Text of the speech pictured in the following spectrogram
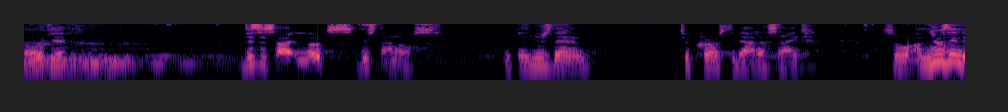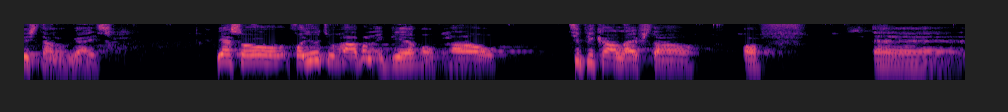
Okay. This is how it looks, these tunnels. You can use them to cross to the other side. So I'm using this tunnel, guys. Yeah, so for you to have an idea of how typical lifestyle of uh,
